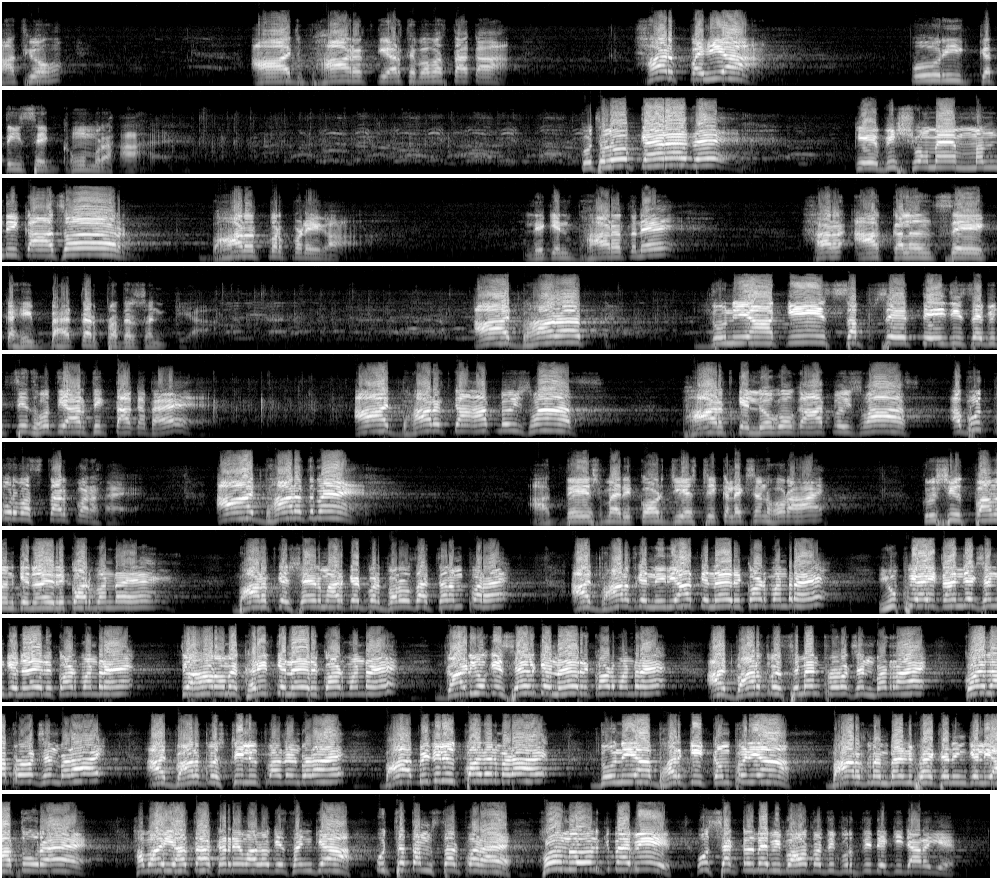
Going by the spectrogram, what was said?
साथियों, आज भारत की अर्थव्यवस्था का हर पहिया पूरी गति से घूम रहा है। कुछ लोग कह रहे थे कि विश्व में मंदी का असर भारत पर पड़ेगा, लेकिन भारत ने हर आकलन से कहीं बेहतर प्रदर्शन किया। आज भारत दुनिया की सबसे तेज़ी से विकसित होती आर्थिक ताकत है। आज भारत का आत्मविश्वास, भारत के लोगों का आत्मविश्वास अभूतपूर्व स्तर पर है। आज भारत में आज देश में रिकॉर्ड जीएसटी कलेक्शन हो रहा है। कृषि उत्पादन के नए रिकॉर्ड बन रहे हैं। भारत के शेयर मार्केट पर भरोसा चरम पर है। आज भारत के निर्यात के नए रिकॉर्ड बन रहे हैं। यूपीआई ट्रांजैक्शन के नए रिकॉर्ड बन रहे हैं। त्योहारों में खरीद के नए रिकॉर्ड बन रहे हैं। गाड़ियों के सेल के नए रिकॉर्ड बन रहे हैं। आज भारत में सीमेंट प्रोडक्शन बढ़ रहा है। कोयला प्रोडक्शन बढ़ा है। आज भारत में स्टील उत्पादन बढ़ा है। बिजली उत्पादन बढ़ा है, दुनिया भर की कंपनियाँ भारत में मैन्युफैक्चरिंग के लिए आतुर है। हवाई यात्रा करने वालों की संख्या उच्चतम स्तर पर है। होम लोन में भी, उस सेक्टर में भी बहुत अधिक वृद्धि देखी जा रही है।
